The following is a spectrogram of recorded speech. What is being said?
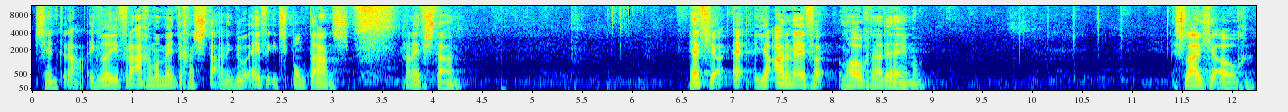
centraal. Ik wil je vragen een moment te gaan staan. Ik doe even iets spontaans. Ga even staan. Hef je, eh, je arm even omhoog naar de hemel. Sluit je ogen.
